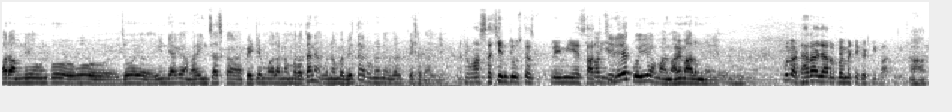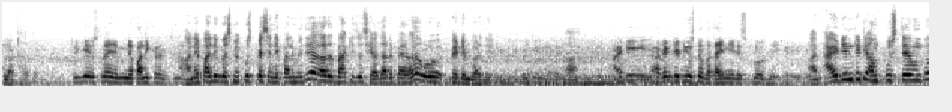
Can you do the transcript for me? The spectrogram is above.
और हमने उनको वो जो इंडिया के हमारे इंचार्ज का पेटीएम वाला नंबर होता है ना वो नंबर भेजता और उन्होंने उधर पैसा डाल दिया। अच्छा वहाँ सचिन जो उसका प्रेमी है साथी सचिन है। कोई हमें मालूम नहीं है वो। हम्म। कुल अठारह हज़ार रुपये में टिकट की बात हुई। हाँ कुल अठारह हज़ार। तो ये उसने नेपाली करेंसी हाँ नेपाली को इसमें कुछ पैसे नेपाली में दिए और बाकी जो छः हज़ार रुपये है वो पेटीएम कर दिए। हाँ। आईडी आइडेंटिटी उसने बताई नहीं डिस्क्लोज नहीं करी आइडेंटिटी हम पूछते हैं उनको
